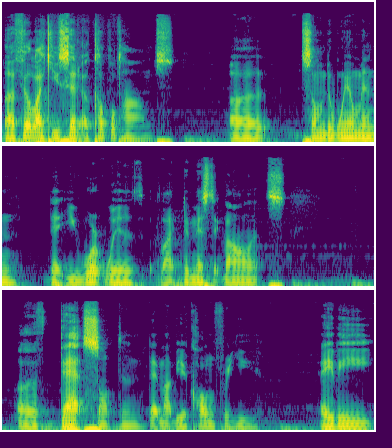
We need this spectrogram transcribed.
But I feel like you said a couple times. Uh, some of the women that you work with, like domestic violence, if that's something that might be a calling for you, maybe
